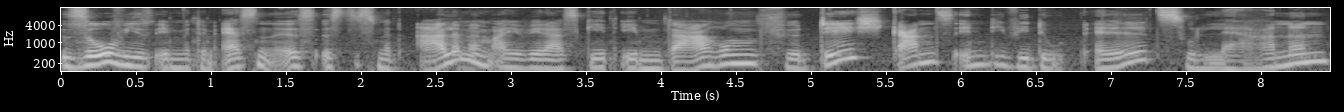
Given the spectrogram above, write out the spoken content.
so wie es eben mit dem Essen ist, ist es mit allem im Ayurveda. Es geht eben darum, für dich ganz individuell zu lernen,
